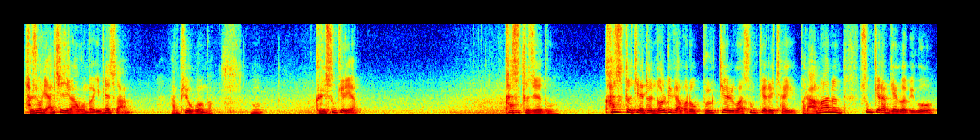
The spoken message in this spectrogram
하루 종일 양치질하고 막 입내서 안, 안 피우고 막, 어? 그게 숨결이야? 카스트 제도. 카스트 제도 논리가 바로 불결과 순결의 차이. 브라만은 순결한 계급이고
